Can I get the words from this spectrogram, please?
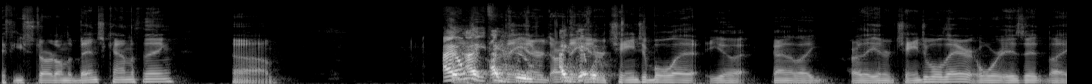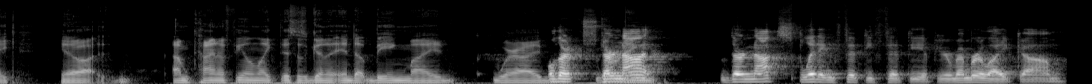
if you start on the bench, kind of thing. Um, I only I are they, do- inter- are I they get what- interchangeable? At, you know, kind of like, are they interchangeable there, or is it like, you know, I'm kind of feeling like this is gonna end up being my where I Well, they're they're not they're not splitting 50-50. If you remember, like um,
